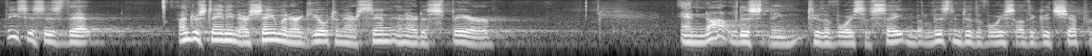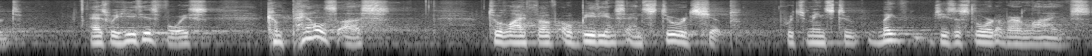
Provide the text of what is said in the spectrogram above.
thesis is that understanding our shame and our guilt and our sin and our despair, and not listening to the voice of Satan, but listening to the voice of the Good Shepherd as we heed his voice, compels us to a life of obedience and stewardship, which means to make Jesus Lord of our lives.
